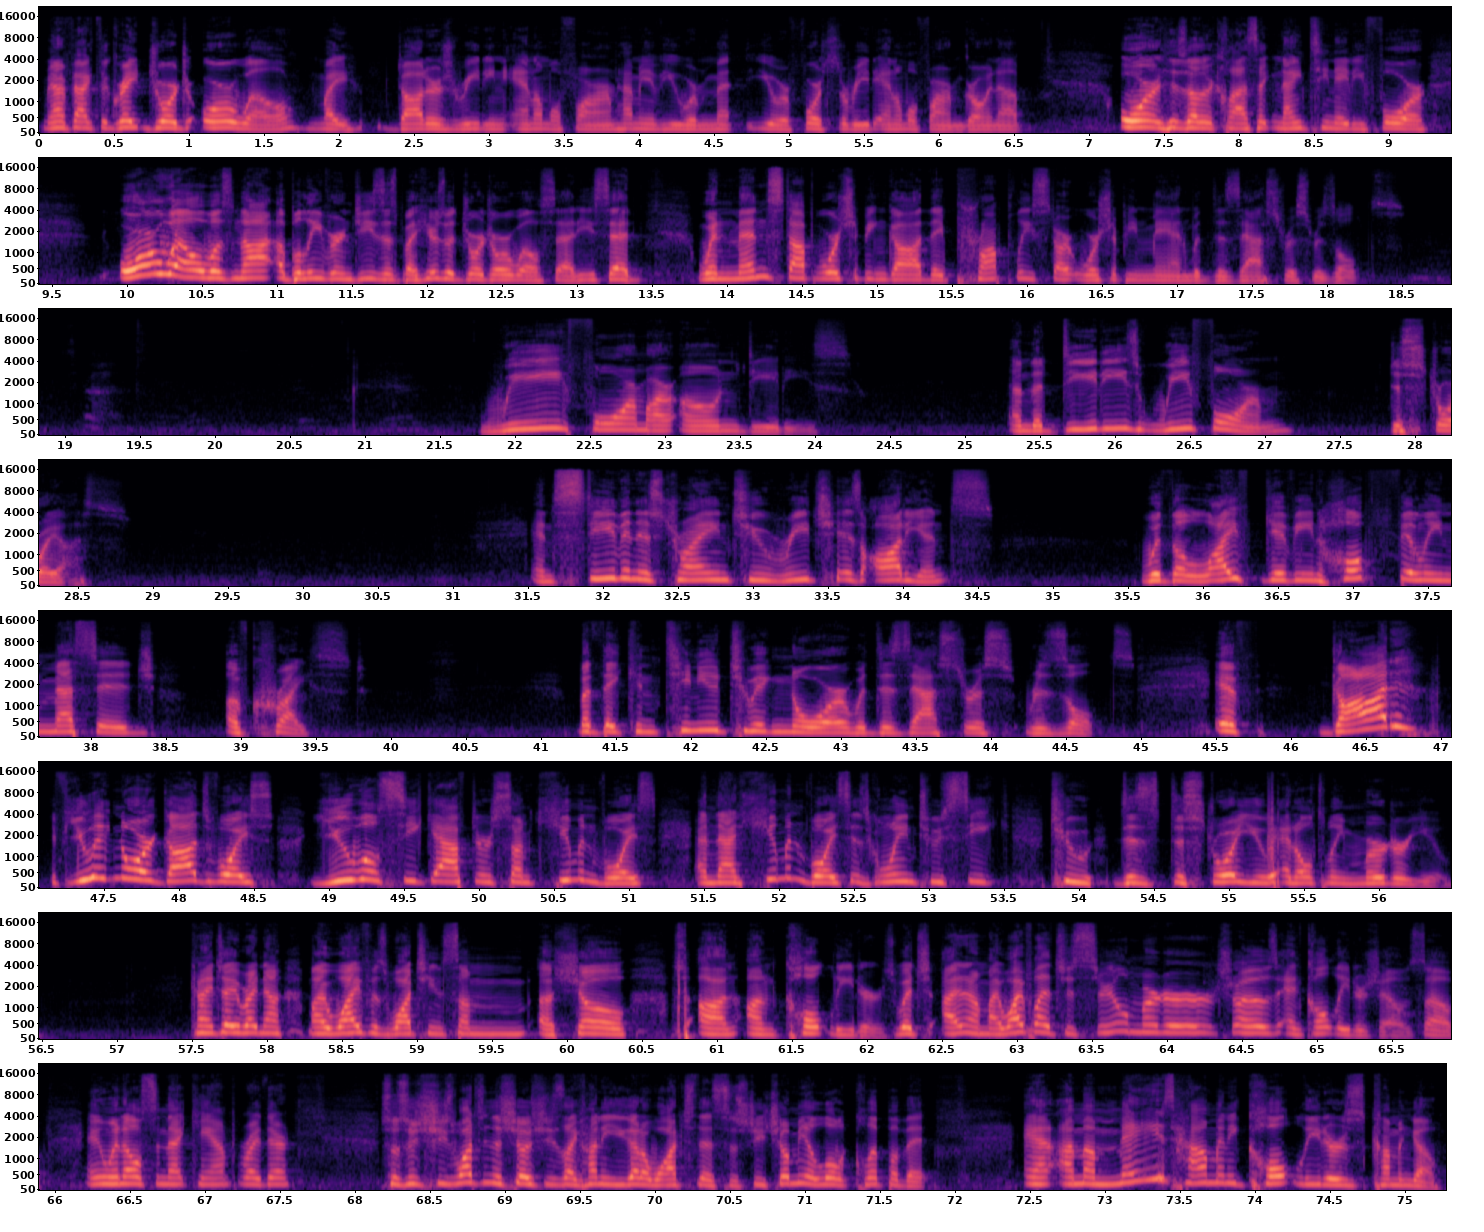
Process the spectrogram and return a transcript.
Matter of fact, the great George Orwell, my daughter's reading Animal Farm. How many of you were met, you were forced to read Animal Farm growing up? Or his other classic, 1984. Orwell was not a believer in Jesus, but here's what George Orwell said. He said, When men stop worshiping God, they promptly start worshiping man with disastrous results. We form our own deities, and the deities we form destroy us. And Stephen is trying to reach his audience with the life giving, hope filling message of Christ. But they continue to ignore with disastrous results. If God, if you ignore God's voice, you will seek after some human voice, and that human voice is going to seek to dis- destroy you and ultimately murder you. Can I tell you right now? My wife is watching some a show on on cult leaders, which I don't know. My wife likes just serial murder shows and cult leader shows. So, anyone else in that camp right there? So, so she's watching the show. She's like, honey, you got to watch this. So she showed me a little clip of it. And I'm amazed how many cult leaders come and go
